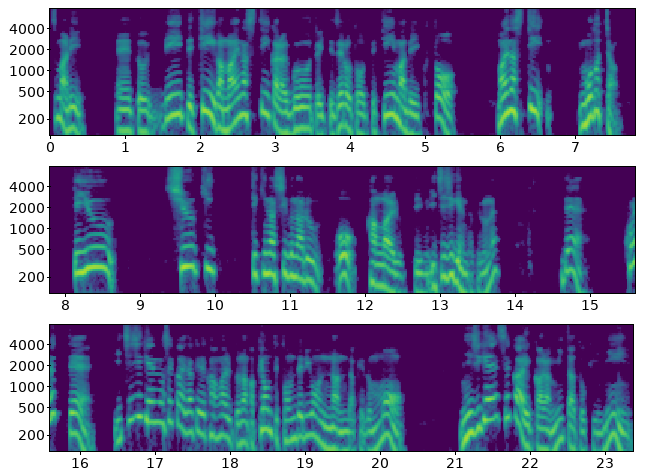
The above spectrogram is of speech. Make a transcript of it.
つまり、えっ、ー、と、B って t がマイナス t からぐーっといって0通って t まで行くと、マイナス t 戻っちゃうっていう周期的なシグナルを考えるっていう、一次元だけどね。で、これって、一次元の世界だけで考えるとなんかぴょんって飛んでるようなんだけども、二次元世界から見たときに、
